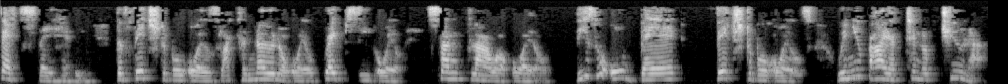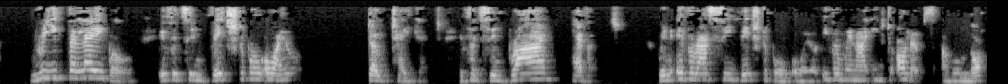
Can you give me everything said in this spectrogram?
fats they're having. The vegetable oils like canola oil, grapeseed oil, sunflower oil. These are all bad vegetable oils. When you buy a tin of tuna, read the label. If it's in vegetable oil, don't take it. If it's in brine, have it. Whenever I see vegetable oil, even when I eat olives, I will not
